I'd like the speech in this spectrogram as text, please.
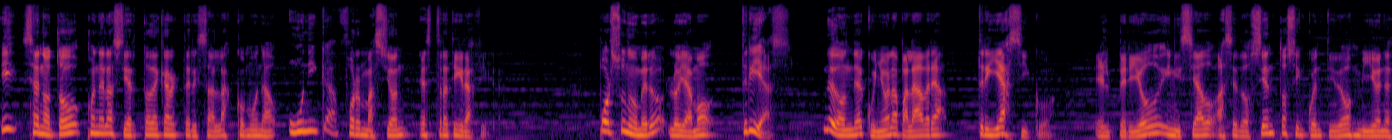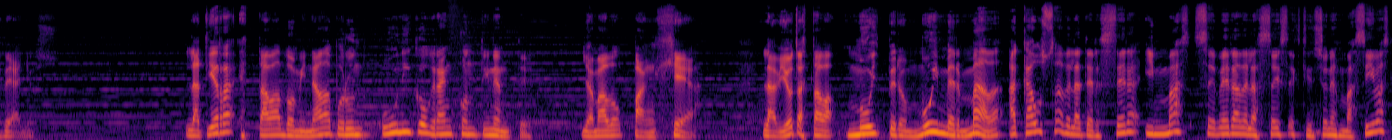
y se anotó con el acierto de caracterizarlas como una única formación estratigráfica. Por su número lo llamó Trias, de donde acuñó la palabra Triásico, el periodo iniciado hace 252 millones de años. La Tierra estaba dominada por un único gran continente, llamado Pangea. La biota estaba muy pero muy mermada a causa de la tercera y más severa de las seis extinciones masivas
